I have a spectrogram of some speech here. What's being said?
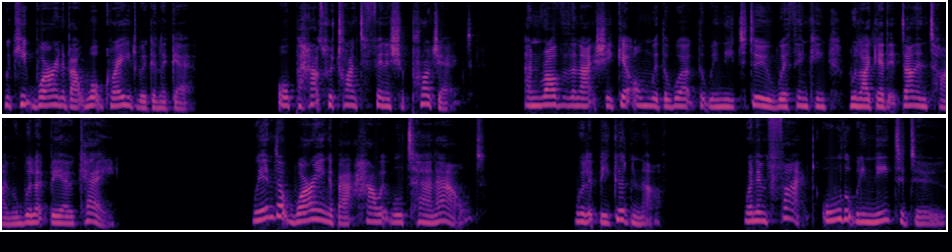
we keep worrying about what grade we're going to get. Or perhaps we're trying to finish a project and rather than actually get on with the work that we need to do, we're thinking, will I get it done in time and will it be okay? We end up worrying about how it will turn out. Will it be good enough? When in fact, all that we need to do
